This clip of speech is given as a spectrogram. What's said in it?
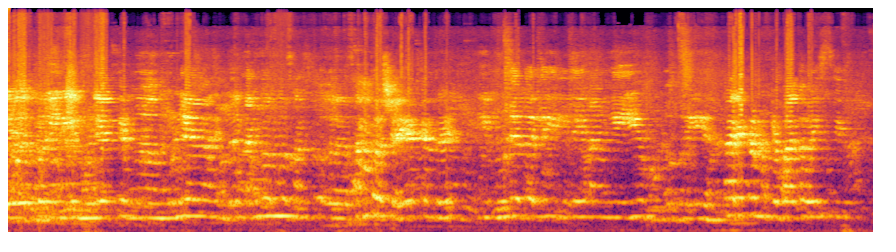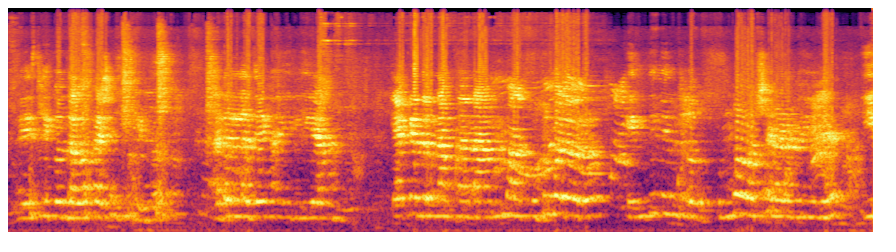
ಇವತ್ತು ಇಲ್ಲಿ ಮುಳ್ಯಕ್ಕೆ ಮುಳ್ಯ ಮುಳಿಯ ಇದು ನಂಗೊಂದು ಸಂತೋಷ. ಯಾಕಂದ್ರೆ ಈ ಮುಳ್ಯದಲ್ಲಿ ಇಲ್ಲಿ ನಮ್ಗೆ ಈ ಕಾರ್ಯಕ್ರಮಕ್ಕೆ ಭಾಗವಹಿಸಿ ವಹಿಸ್ಲಿಕ್ಕೆ ಒಂದು ಅವಕಾಶ ಸಿಕ್ಕಿತ್ತು. ಅದಲ್ಲದೆ ಇಲ್ಲಿಯ ಯಾಕಂದ್ರೆ ನಮ್ಮ ನಮ್ಮ ಕುಟುಂಬದವರು ಹಿಂದಿನಿಂದಲೂ ತುಂಬಾ ವರ್ಷಗಳ ಮೇಲೆ ಈ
